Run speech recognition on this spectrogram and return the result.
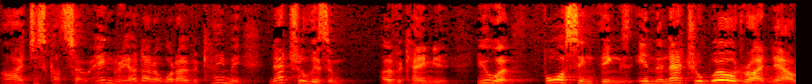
Oh, I just got so angry. I don't know what overcame me. Naturalism overcame you. You were forcing things in the natural world right now,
